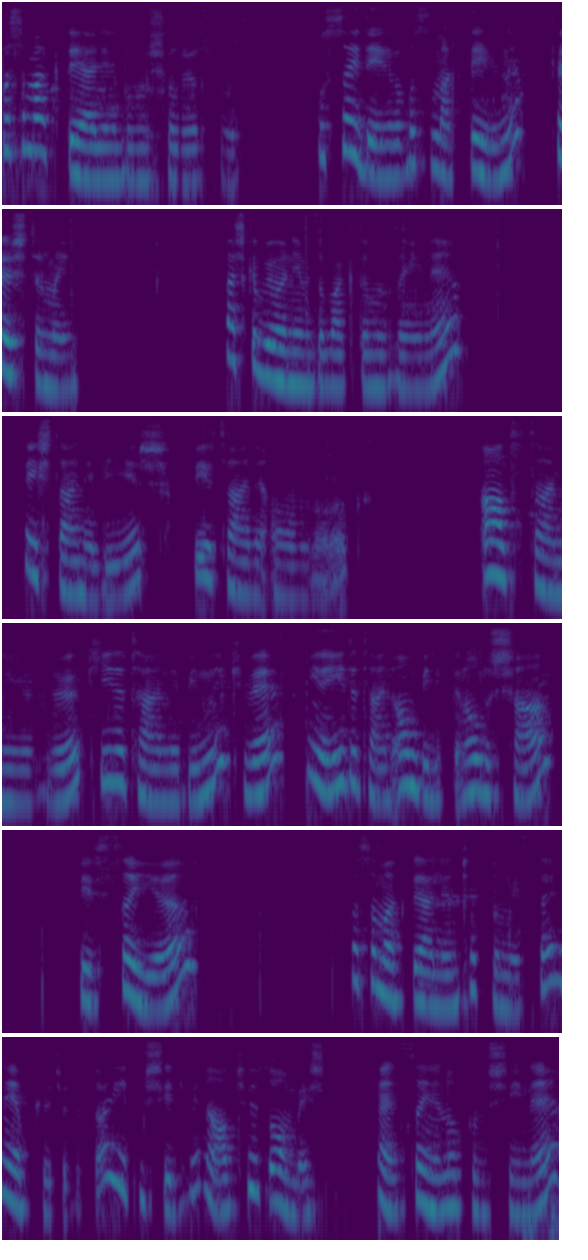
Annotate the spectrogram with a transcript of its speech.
basamak değerlerini bulmuş oluyorsunuz. Bu sayı değeri ve basamak değerini karıştırmayın. Başka bir örneğimize baktığımızda yine 5 tane 1, 1 tane onluk, 6 tane yüzlük, 7 tane binlik ve yine 7 tane 10 binlikten oluşan bir sayı. Basamak değerlerinin toplamı ise ne yapıyor çocuklar? 77.615. Yani sayının okunuşu yine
